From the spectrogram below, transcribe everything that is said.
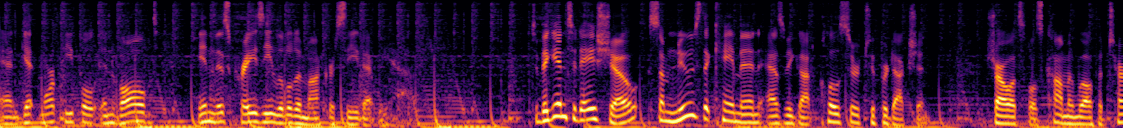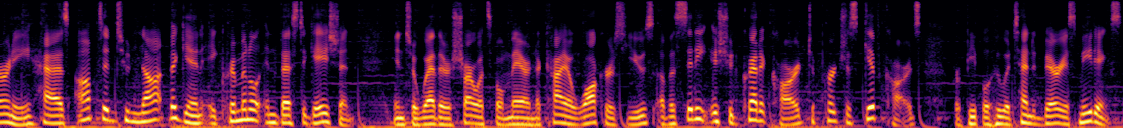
and get more people involved in this crazy little democracy that we have. To begin today's show, some news that came in as we got closer to production. Charlottesville's Commonwealth Attorney has opted to not begin a criminal investigation into whether Charlottesville Mayor Nikuyah Walker's use of a city issued credit card to purchase gift cards for people who attended various meetings.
